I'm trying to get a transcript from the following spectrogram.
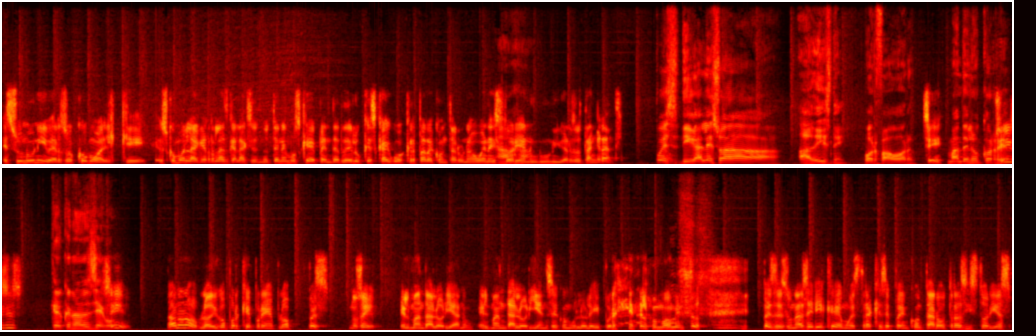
es un universo como el que es como en la guerra de las galaxias. No tenemos que depender de Luke Skywalker para contar una buena historia Ajá. en un universo tan grande. Pues dígale eso a, a Disney, por favor. Sí. Mándele un correo. Sí, sí, Creo que no les llegó. sí. No, no, no, lo digo porque, por ejemplo, pues, no sé, el mandaloriano, el mandaloriense, como lo leí por ahí en algún momento, pues es una serie que demuestra que se pueden contar otras historias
